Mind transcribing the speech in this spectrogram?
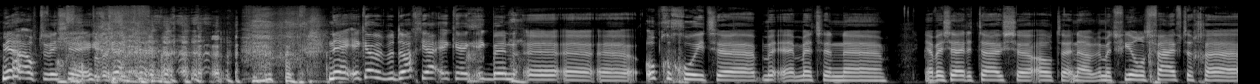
Ja, op de wc. Op de wc. nee, ik heb het bedacht. Ja, ik, ik ben uh, uh, uh, opgegroeid met een Ja, wij zeiden thuis uh, altijd, nou, met 450 uh,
